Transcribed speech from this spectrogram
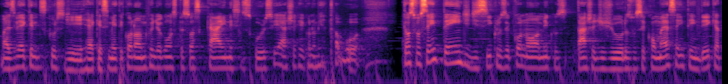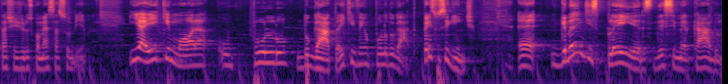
Mas vem aquele discurso de reaquecimento econômico onde algumas pessoas caem nesse discurso e acham que a economia está boa. Então, se você entende de ciclos econômicos, taxa de juros, você começa a entender que a taxa de juros começa a subir. E aí que mora o pulo do gato, aí que vem o pulo do gato. Pensa o seguinte: é, grandes players desse mercado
